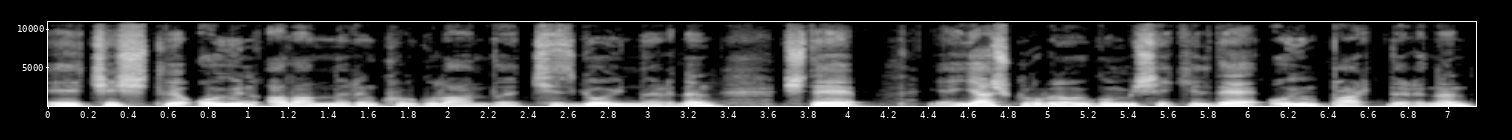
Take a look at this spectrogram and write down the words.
e, çeşitli oyun alanların kurgulandığı, çizgi oyunlarının işte yaş grubuna uygun bir şekilde oyun parklarının,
